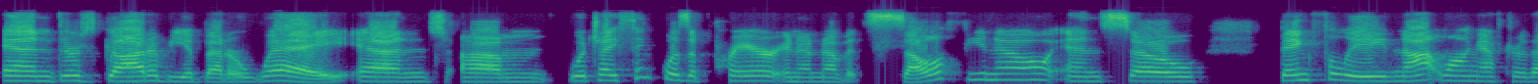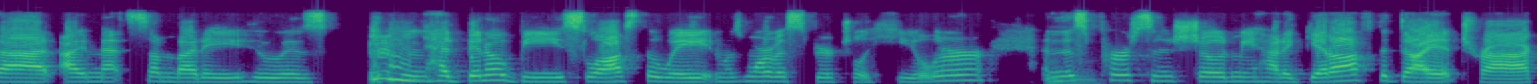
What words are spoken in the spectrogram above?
and there's got to be a better way and um, which i think was a prayer in and of itself you know and so thankfully not long after that i met somebody who is had been obese lost the weight and was more of a spiritual healer and mm-hmm. this person showed me how to get off the diet track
